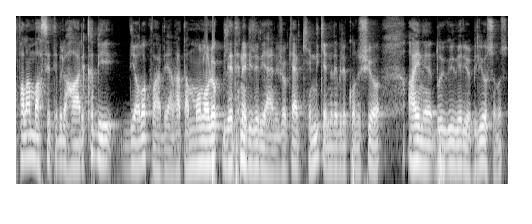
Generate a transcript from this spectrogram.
falan bahsetti böyle harika bir diyalog vardı yani hatta monolog bile denebilir yani Joker kendi kendine bile konuşuyor aynı duyguyu veriyor biliyorsunuz.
